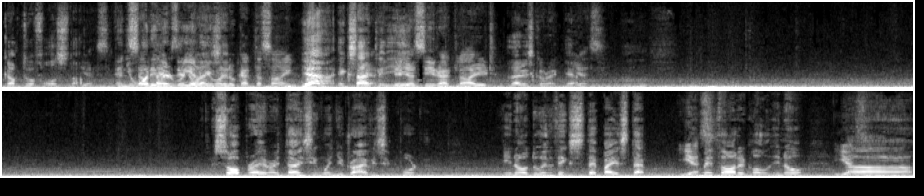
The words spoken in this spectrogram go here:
come to a full stop. Yes. and, you won't even they realize don't even it. look at the sign. yeah, exactly. Yeah, they You- just see red light. that is correct. Yeah. Yes. Mm-hmm. So prioritizing when you drive is important. You know, doing things step by step. Yes. Methodical. You know. Yes. Uh,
